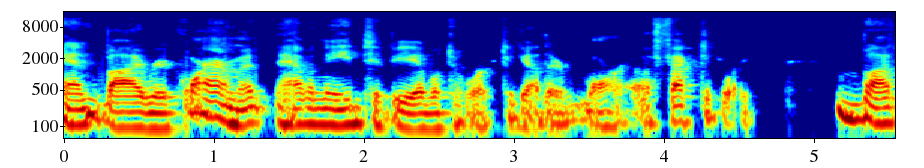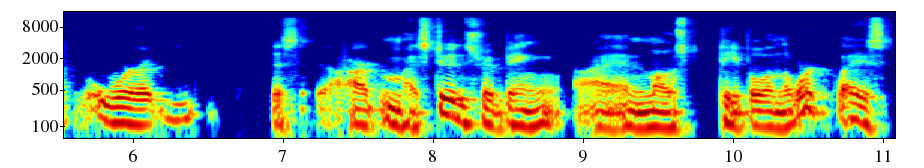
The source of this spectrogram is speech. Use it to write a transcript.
and by requirement, have a need to be able to work together more effectively. But we're this are my students are being uh, and most people in the workplace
